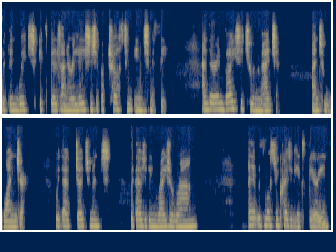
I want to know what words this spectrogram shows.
within which it's built on a relationship of trust and intimacy. And they're invited to imagine and to wonder without judgment, without it being right or wrong. And it was the most incredible experience.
